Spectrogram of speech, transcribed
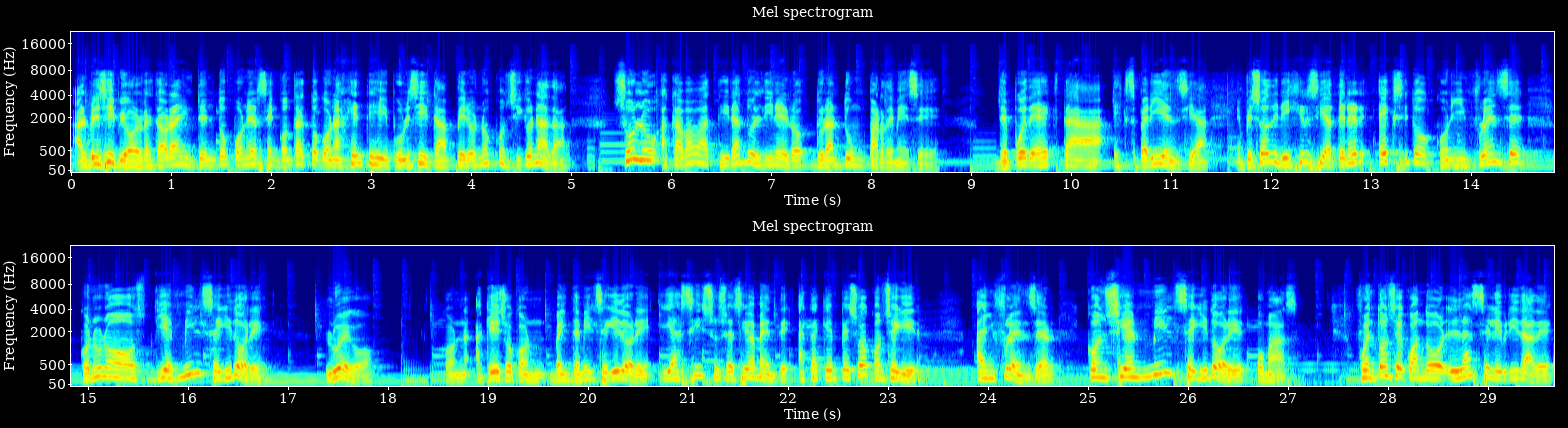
Al principio, el restaurante intentó ponerse en contacto con agentes y publicistas, pero no consiguió nada. Solo acababa tirando el dinero durante un par de meses. Después de esta experiencia, empezó a dirigirse y a tener éxito con influencers con unos 10.000 seguidores. Luego, con aquello con 20.000 seguidores y así sucesivamente hasta que empezó a conseguir a influencer con 100.000 seguidores o más. Fue entonces cuando las celebridades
